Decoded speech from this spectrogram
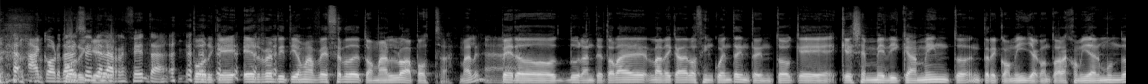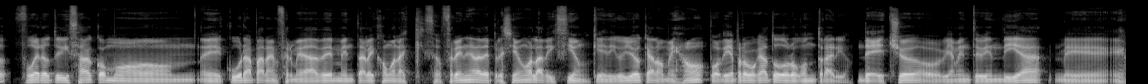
Acordarse Porque- de la receta. Porque él repitió más veces lo de tomarlo a posta, ¿vale? Ah. Pero durante toda la, la década de los 50 intentó que, que ese medicamento, entre comillas, con todas las comillas del mundo, fuera utilizado como eh, cura para enfermedades mentales como la esquizofrenia, la depresión o la adicción, que digo yo que a lo mejor podía provocar todo lo contrario. De hecho, obviamente hoy en día eh, es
